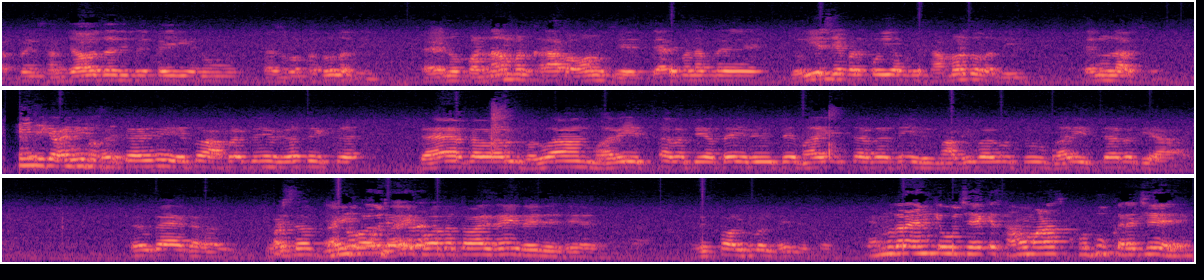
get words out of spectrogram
આપણે સમજાવતા નથી કઈ એનું ફેસલો થતો નથી. એનું પરિણામ પણ ખરાબ આવવાનું છે. ત્યારે પણ આપણે જોઈએ છીએ પણ કોઈ આપણે સાંભળતો નથી. એનું લાભ નહીં, એ તો આપણે તો એવું હતું કે દયા કરવાનું ભગવાન મારી ઈચ્છા નથી થઈ રહ્યું છે મારી ઈચ્છા નથી માફી માંગુ છું મારી ઈચ્છા નથી. આ એવું કયા કરવાનું નહીં તો થઈ જશે. રિસ્પોન્સિબલ થઈ જશે. એમનું દ્વારા એમ કેવું છે કે સામો માણસ ખોટું કરે છે?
